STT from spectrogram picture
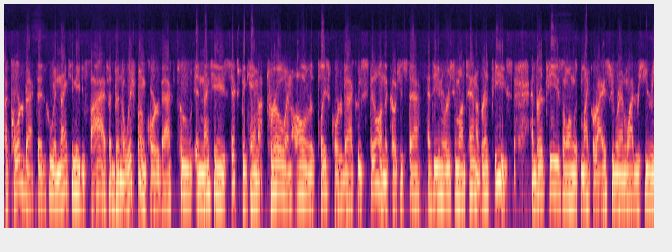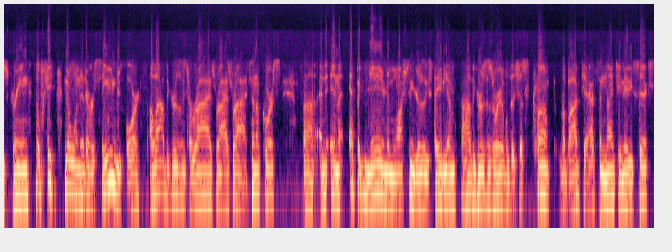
a quarterback that, who in 1985 had been a wishbone quarterback, who in 1986 became a pro and all over the place quarterback, who's still on the coaching staff at the University of Montana, Brent Pease. And Brent Pease, along with Mike Rice, who ran wide receiver screen the way no one had ever seen before, allowed the Grizzlies to rise, rise, rise. And of course, uh, in an epic game in Washington Grizzlies Stadium, uh, the Grizzlies were able to just thump the Bobcats in 1986.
